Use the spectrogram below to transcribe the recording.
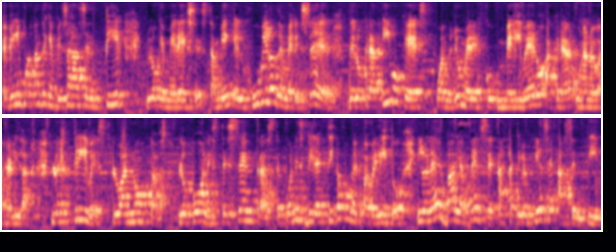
Es bien importante que empieces a sentir lo que mereces. También el júbilo de merecer, de lo creativo que es cuando yo merezco, me libero a crear una nueva realidad. Lo escribes, lo anotas, lo pones, te centras, te pones directito con el papelito y lo lees varias veces hasta que lo empieces a sentir.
